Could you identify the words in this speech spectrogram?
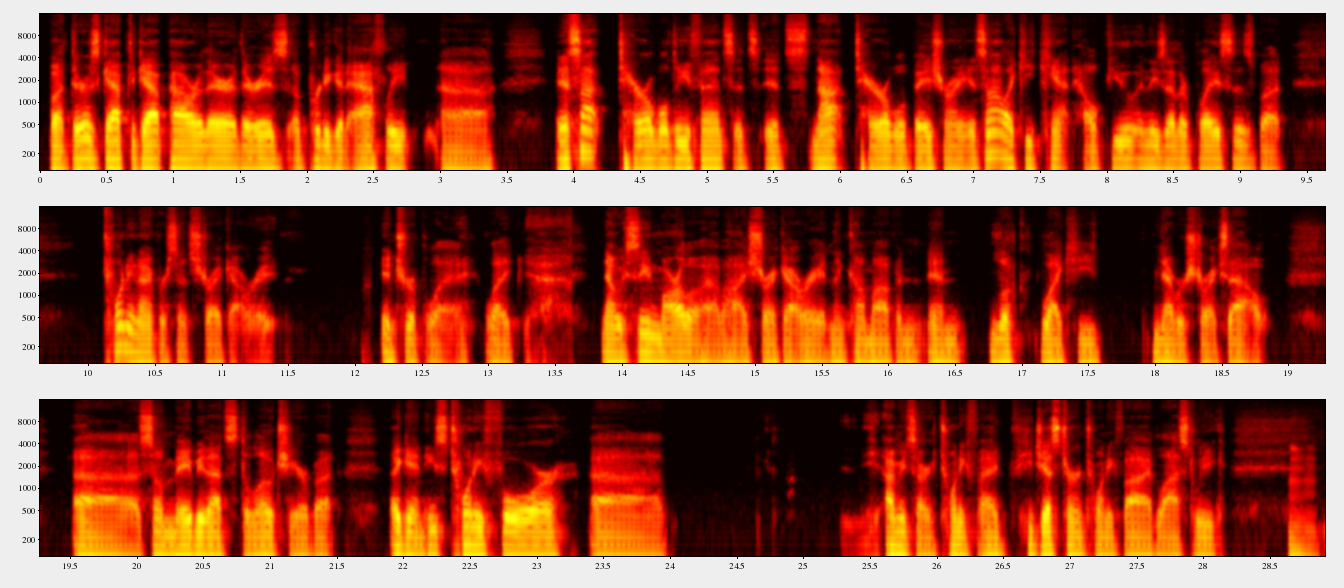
but there's gap to gap power there. There is a pretty good athlete. Uh, and it's not terrible defense. It's it's not terrible base running. It's not like he can't help you in these other places, but 29% strikeout rate in AAA. Like yeah. now we've seen Marlowe have a high strikeout rate and then come up and and look like he never strikes out. Uh, so maybe that's DeLoach here, but again, he's 24. Uh, I mean, sorry, 25. He just turned 25 last week. Mm-hmm.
